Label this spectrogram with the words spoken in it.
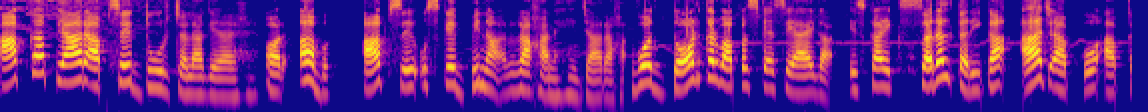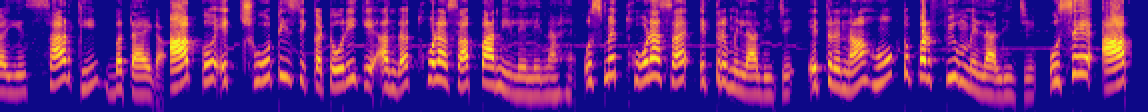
आपका प्यार आपसे दूर चला गया है और अब आपसे उसके बिना रहा नहीं जा रहा। वो दौड़कर वापस कैसे आएगा? इसका एक सरल तरीका आज आपको, आपका ये सारथी बताएगा। आपको एक छोटी सी कटोरी के अंदर थोड़ा सा पानी ले लेना है। उसमें थोड़ा सा इत्र मिला लीजिए। इत्र ना हो तो परफ्यूम मिला लीजिए। उसे आप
